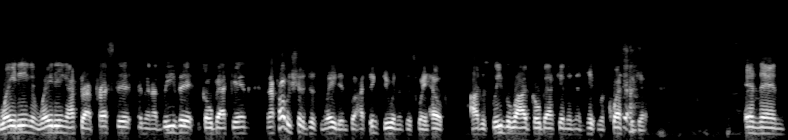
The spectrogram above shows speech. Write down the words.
waiting and waiting after I pressed it, and then I'd leave it, go back in. And I probably should have just waited, but I think doing it this way helped. I just leave the live, go back in, and then hit request yeah. again. And then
